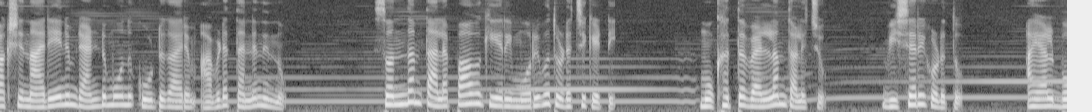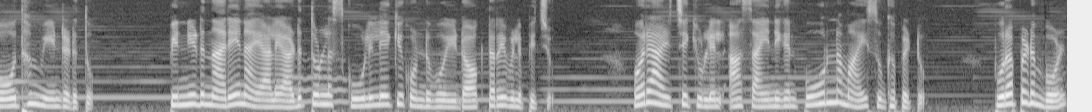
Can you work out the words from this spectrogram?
പക്ഷെ നരേനും രണ്ടു മൂന്ന് കൂട്ടുകാരും അവിടെ തന്നെ നിന്നു. സ്വന്തം തലപ്പാവ് കീറി മുറിവ് തുടച്ചു കെട്ടി. മുഖത്ത് വെള്ളം തളിച്ചു. വിശറി കൊടുത്തു. അയാൾ ബോധം വീണ്ടെടുത്തു. പിന്നീട് നരേൻ അയാളെ അടുത്തുള്ള സ്കൂളിലേക്ക് കൊണ്ടുപോയി ഡോക്ടറെ വിളിപ്പിച്ചു. ഒരാഴ്ചയ്ക്കുള്ളിൽ ആ സൈനികൻ പൂർണമായി സുഖപ്പെട്ടു. പുറപ്പെടുമ്പോൾ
